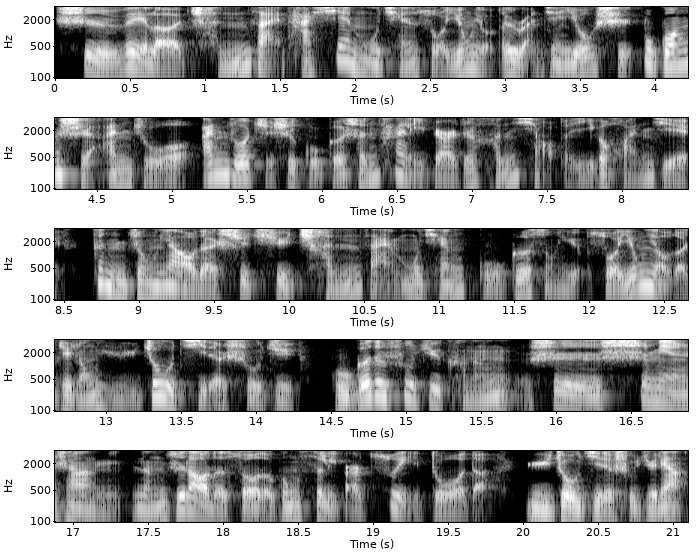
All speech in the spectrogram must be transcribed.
是为了承载它现目前所拥有的软件优势，不光是安卓，安卓只是谷歌生态里边这很小的一个环节，更重要的是去承载目前谷歌所拥所拥有的这种宇宙级的数据。谷歌的数据可能是市面上你能知道的所有的公司里边最多的宇宙级的数据量，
